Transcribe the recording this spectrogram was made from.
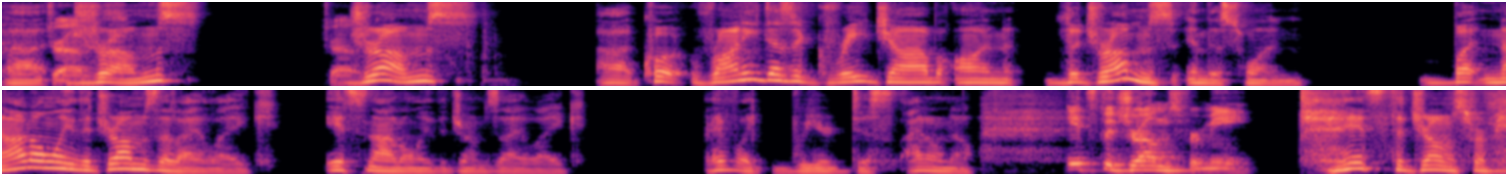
uh, Drums. drums, Drums. drums. Uh, quote: Ronnie does a great job on the drums in this one, but not only the drums that I like. It's not only the drums I like. I have like weird dis. I don't know. It's the drums for me. It's the drums for me.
